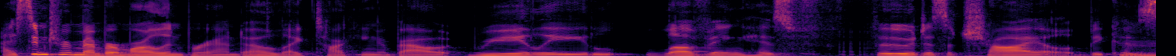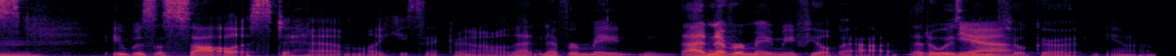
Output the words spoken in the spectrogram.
i seem to remember marlon brando like talking about really loving his food as a child because Mm. It was a solace to him like he's like oh that never made that never made me feel bad that always made me feel good you know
